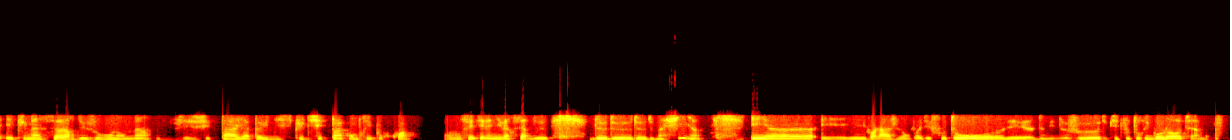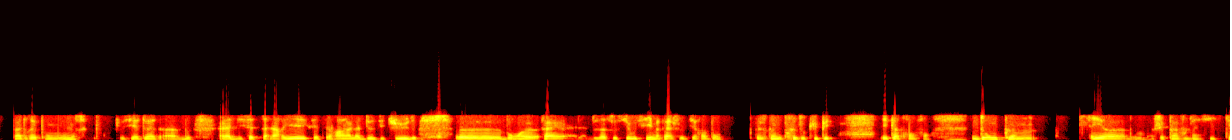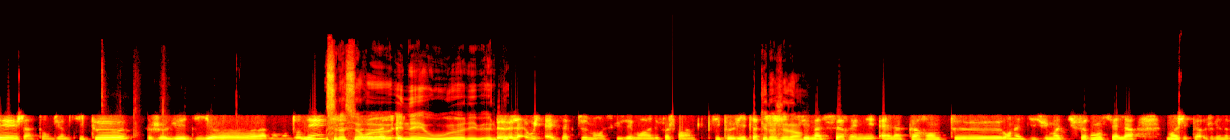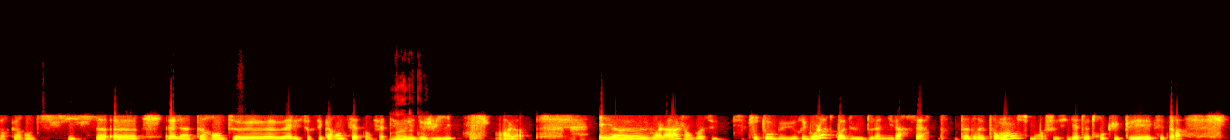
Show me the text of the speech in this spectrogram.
Et puis ma sœur, du jour au lendemain, j'ai pas, il n'y a pas eu de dispute, j'ai pas compris pourquoi. On fêtait l'anniversaire de, de, de, de ma fille. Et, euh, et voilà, je lui envoie des photos euh, de mes neveux, des petites photos rigolotes. Enfin, bon, pas de réponse. Je elle a 17 salariés, etc. Elle a deux études. Euh, bon, euh, enfin, elle a deux associés aussi, mais enfin, je veux dire, bon, quelqu'un de très occupé. Et quatre enfants. Donc, euh, et euh, bon, j'ai pas voulu insister, j'ai attendu un petit peu. Je lui ai dit euh, à un moment donné. C'est la sœur Euh, euh, que- aînée ou euh, elle est- elle est- là, oui, exactement, excusez-moi. hein, Des fois, je parle un petit peu vite. Quel âge elle a? C'est ma sœur aînée. Elle a 40, euh, on a 18 mois de différence. Elle a, moi, j'ai, je viens d'avoir 46. euh, elle a 40, euh, elle est sur ses 47 en fait. Ouais, elle est de juillet. Voilà. Et euh, voilà, j'envoie ce photo mais rigolote quoi de, l'anniversaire. Pas de réponse. Bon, je me suis dit être occupée, etc.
